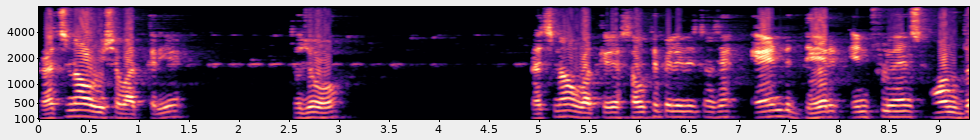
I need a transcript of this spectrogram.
રચનાઓ વિશે વાત કરીએ. તો જો રચનાઓ વાત કરીએ. સૌથી પહેલી રચના છે, and their influence on the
